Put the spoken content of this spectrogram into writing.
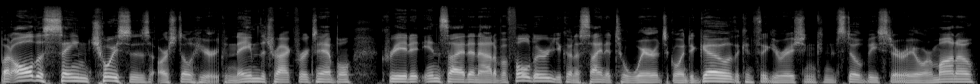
but all the same choices are still here. You can name the track, for example, create it inside and out of a folder. You can assign it to where it's going to go. The configuration can still be stereo or mono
